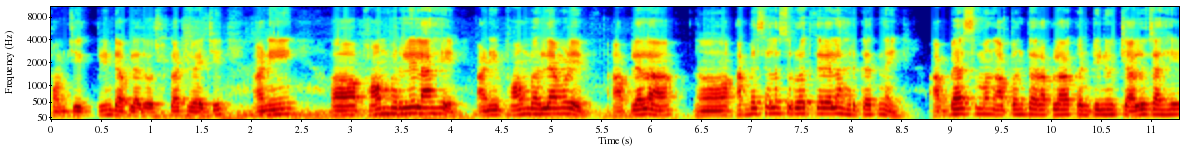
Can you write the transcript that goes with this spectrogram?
फॉर्मची एक प्रिंट आपल्याजवळ सुद्धा ठेवायची. आणि फॉर्म भरलेला आहे आणि फॉर्म भरल्यामुळे आपल्याला अभ्यासाला सुरुवात करायला हरकत नाही. अभ्यास मग आपण तर आपला कंटिन्यू चालूच आहे.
